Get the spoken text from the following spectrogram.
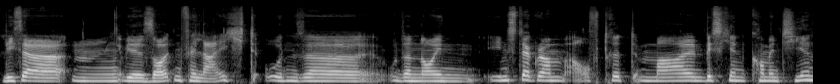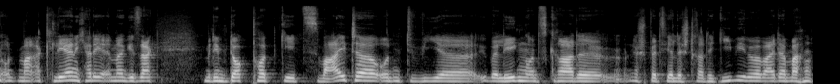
Lisa, mm, wir sollten vielleicht unser, unseren neuen Instagram-Auftritt mal ein bisschen kommentieren und mal erklären. Ich hatte ja immer gesagt, mit dem DocPod geht's weiter und wir überlegen uns gerade eine spezielle Strategie, wie wir weitermachen.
